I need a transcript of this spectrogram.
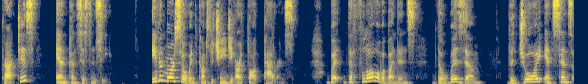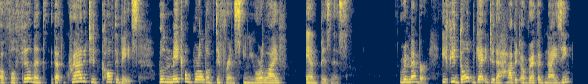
practice, and consistency. Even more so when it comes to changing our thought patterns. But the flow of abundance, the wisdom, the joy and sense of fulfillment that gratitude cultivates will make a world of difference in your life and business. Remember, if you don't get into the habit of recognizing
